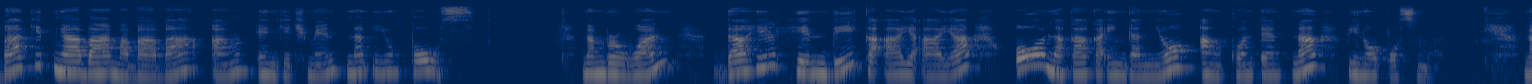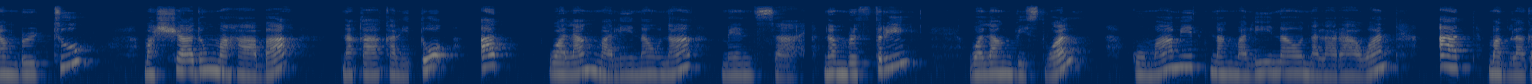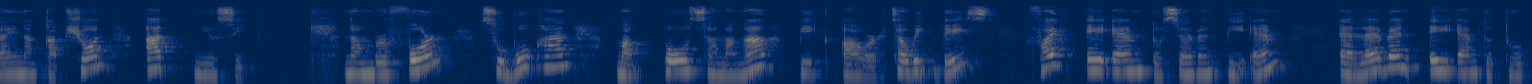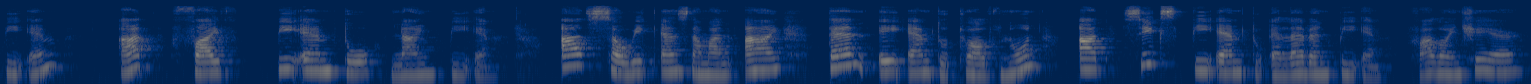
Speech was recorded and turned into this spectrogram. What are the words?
Bakit nga ba mababa ang engagement ng iyong post? Number one, dahil hindi kaaya-aya o nakakainganyo ang content na pinopost mo. Number two, masyadong mahaba, nakakalito at walang malinaw na mensahe. Number three, walang visual, gumamit ng malinaw na larawan at maglagay ng caption at music. Number four, subukan mag-post sa mga peak hours. Sa weekdays, 5 a.m. to 7 p.m., 11 a.m. to 2 p.m., at 5 p.m. to 9 p.m. At sa weekends naman ay 10 a.m. to 12 noon at 6 p.m. to 11 p.m. Follow and share.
